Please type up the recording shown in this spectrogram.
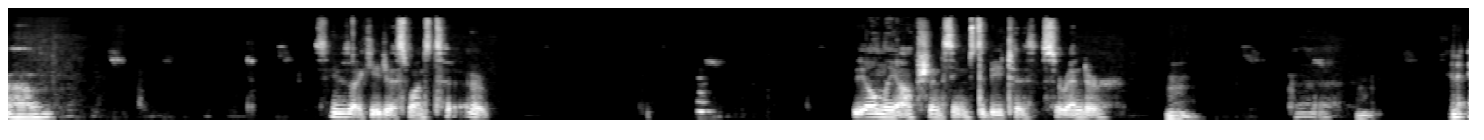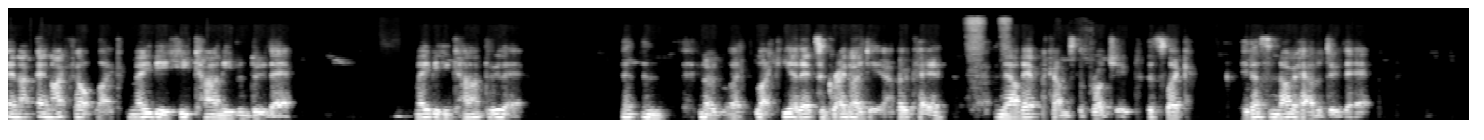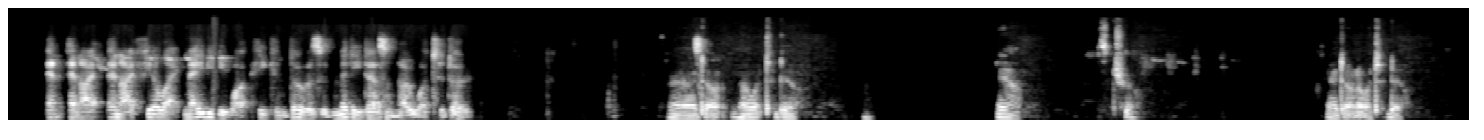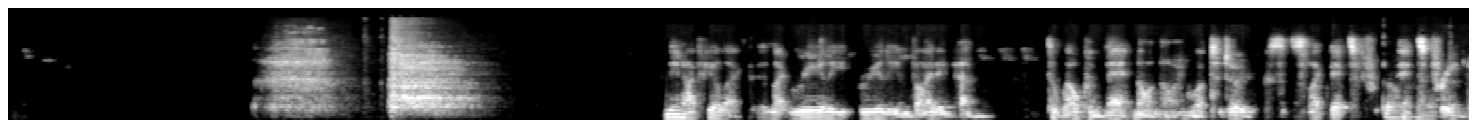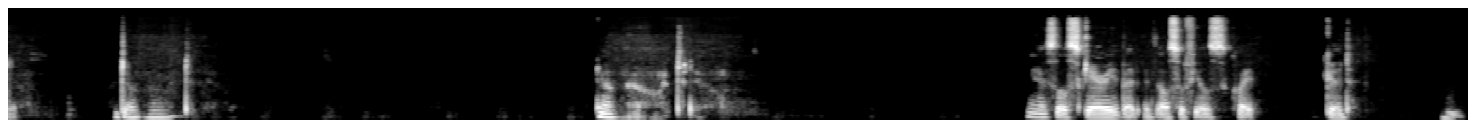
Um, seems like he just wants to. The only option seems to be to surrender. Uh, And and I, and I felt like maybe he can't even do that. Maybe he can't do that. And, and you know, like like yeah, that's a great idea. Okay, now that becomes the project. It's like he doesn't know how to do that. And and I and I feel like maybe what he can do is admit he doesn't know what to do. I don't know what to do. Yeah, it's true. I don't know what to do. And then I feel like like really really inviting him to welcome that, not knowing what to do, because it's like that's that's friend. Don't know what to do. Don't know what to do. Yeah, it's a little scary, but it also feels quite good. Mm.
